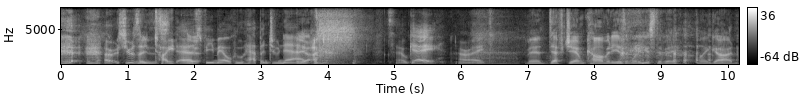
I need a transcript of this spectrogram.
She was a Jesus. tight ass Yeah. female who happened to nag. Yeah. okay. All right. Man, Def Jam comedy isn't what it used to be. My God.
